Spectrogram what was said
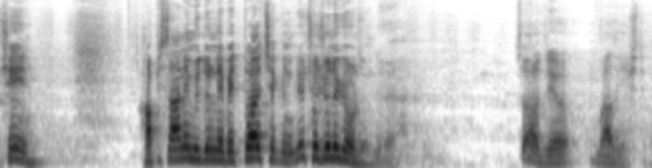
şeyin hapishane müdürüne beddua çektim diyor. Çocuğunu gördüm diyor yani. Sonra diyor vazgeçtim.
